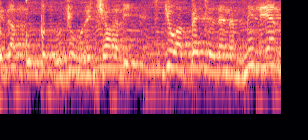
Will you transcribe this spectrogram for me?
إذا قبت وجوه رجالي. You are better than a million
